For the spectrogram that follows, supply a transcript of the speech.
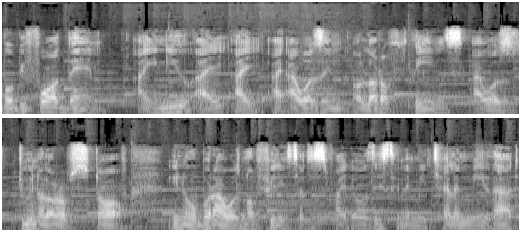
but before then i knew I, I i was in a lot of things. I was doing a lot of stuff you know but i was not feeling satisfied. There was this in me telling me that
